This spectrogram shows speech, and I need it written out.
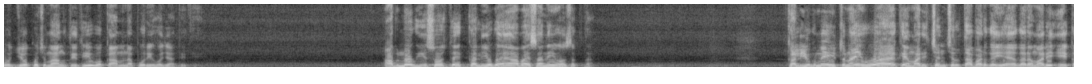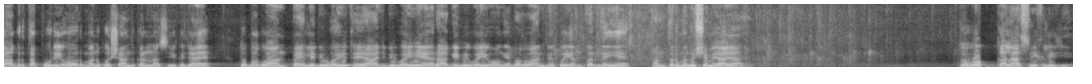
वो जो कुछ मांगती थी, वो कामना पूरी हो जाती थी। अब लोग ये सोचते हैं, कलयुग है, अब ऐसा नहीं हो सकता। कलयुग में इतना ही हुआ है कि हमारी चंचलता बढ़ गई है। अगर हमारी एकाग्रता पूरी हो और मन को शांत करना सीख जाए तो भगवान पहले भी वही थे, आज भी वही है और आगे भी वही होंगे। भगवान में कोई अंतर नहीं है, अंतर मनुष्य में आया है। तो वो कला सीख लीजिए।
